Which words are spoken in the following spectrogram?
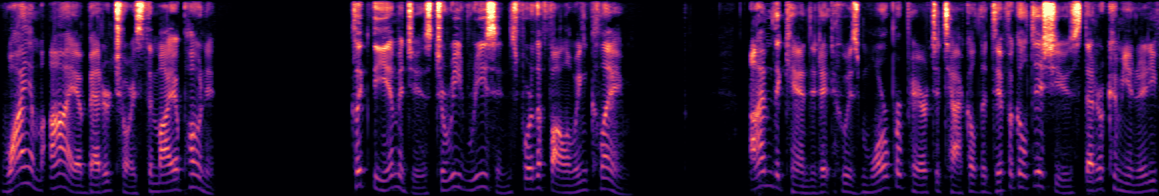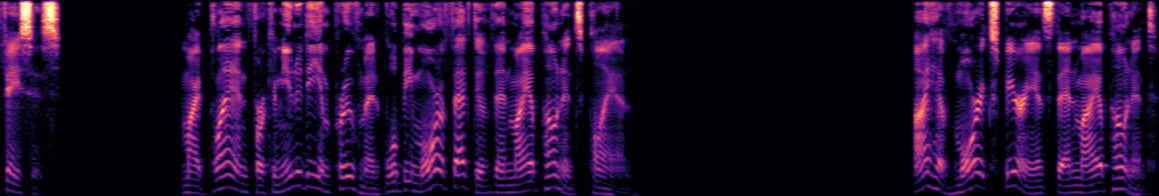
why am I a better choice than my opponent? Click the images to read reasons for the following claim. I'm the candidate who is more prepared to tackle the difficult issues that our community faces. My plan for community improvement will be more effective than my opponent's plan. I have more experience than my opponent.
